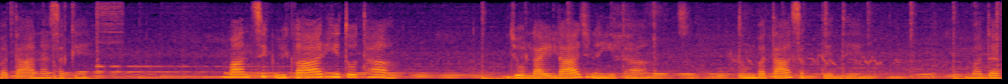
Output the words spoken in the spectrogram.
बता ना सके। मानसिक विकार ही तो था, जो लाइलाज नहीं था, तुम बता सकते थे, मदद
